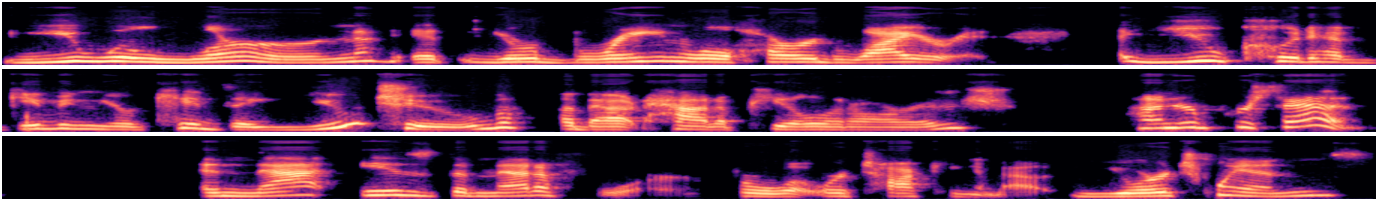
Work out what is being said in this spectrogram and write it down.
you will learn it your brain will hardwire it you could have given your kids a youtube about how to peel an orange 100% and that is the metaphor for what we're talking about your twins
